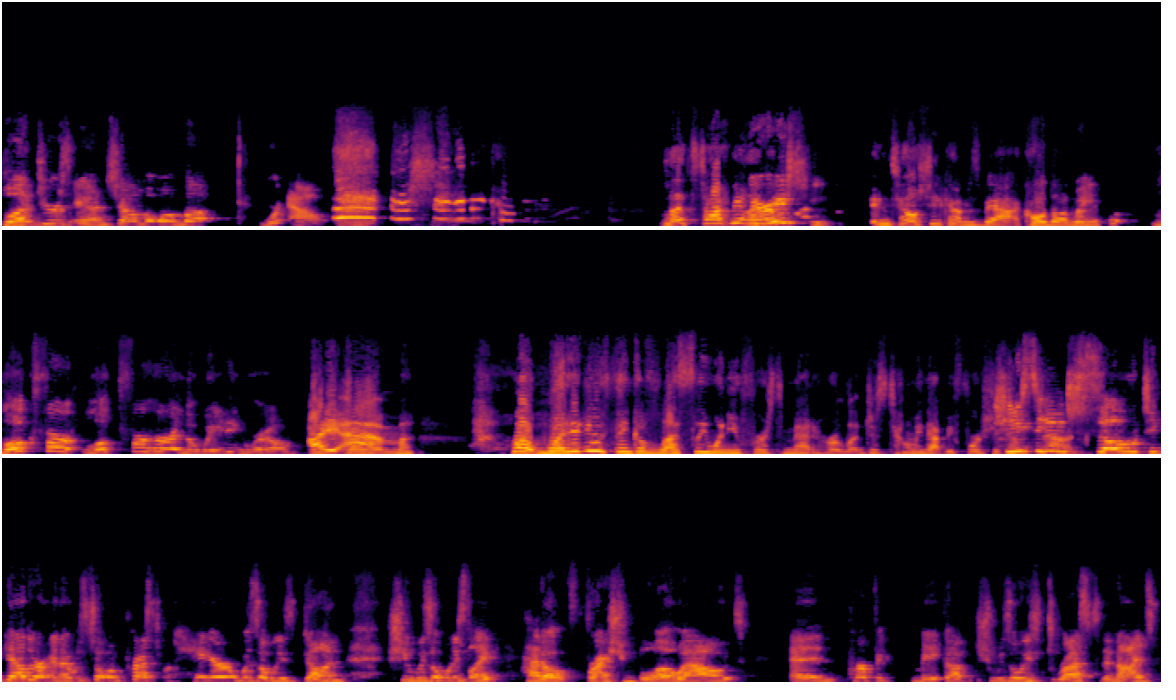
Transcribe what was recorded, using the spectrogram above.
Plungers and Chumbawamba, we're out. Is she gonna come back? Let's talk behind Where the is she? until she comes back. Hold on. let me Wait. put- Look for look for her in the waiting room. I am. But what did you think of Lesley when you first met her? Let- Just tell me that before she. She seemed back. so together, and I was so impressed. Her hair was always done. She was always like had a fresh blowout and perfect makeup. She was always dressed to the nines.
